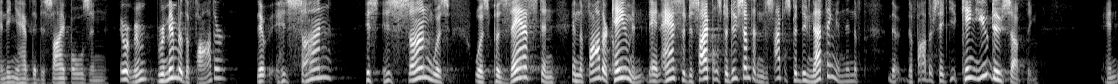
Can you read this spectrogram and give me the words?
And then you have the disciples. And remember the father? His son? His, his son was, was possessed, and, and the father came and, and asked the disciples to do something. The disciples could do nothing. And then the, the, the father said, Can you do something? And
